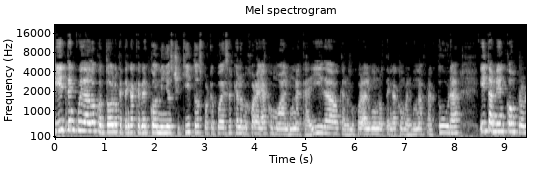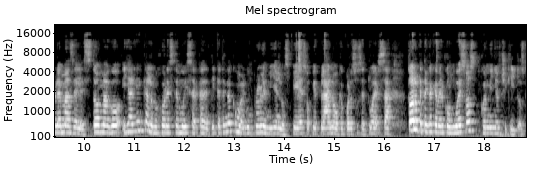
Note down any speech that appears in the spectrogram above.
Y ten cuidado con todo lo que tenga que ver con niños chiquitos, porque puede ser que a lo mejor haya como alguna caída o que a lo mejor alguno tenga como alguna fractura. Y también con problemas del estómago y alguien que a lo mejor esté muy cerca de ti, que tenga como algún problemilla en los pies o pie plano o que por eso se tuerza. Todo lo que tenga que ver con huesos, con niños chiquitos.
